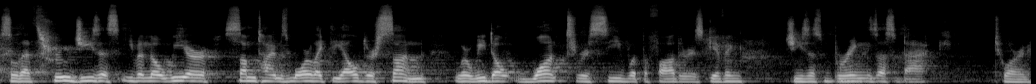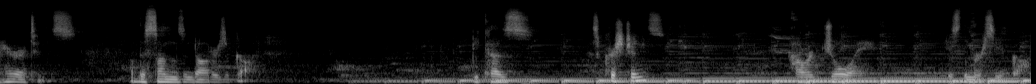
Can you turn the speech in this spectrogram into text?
So that through Jesus, even though we are sometimes more like the elder son, where we don't want to receive what the Father is giving, Jesus brings us back to our inheritance of the sons and daughters of God. Because as Christians, our joy is the mercy of God.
